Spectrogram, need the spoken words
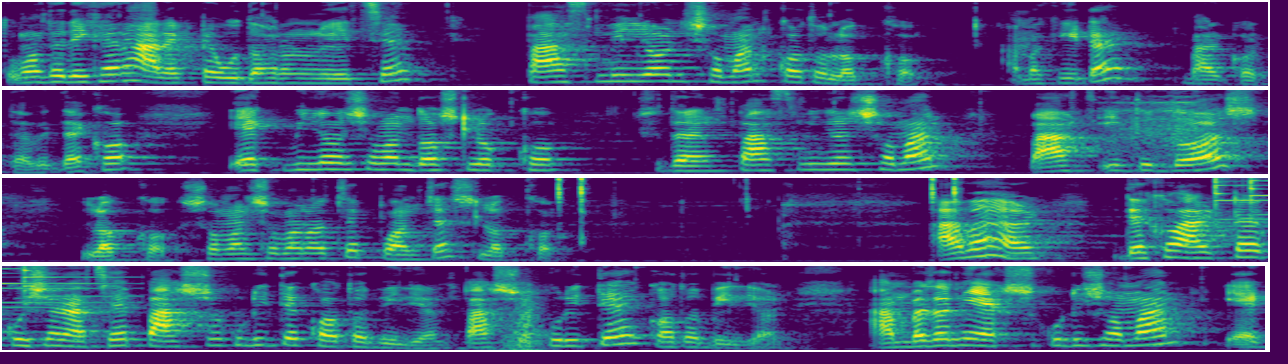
তোমাদের এখানে আরেকটা উদাহরণ রয়েছে, পাঁচ মিলিয়ন সমান কত লক্ষ? আমাকে এটা বার করতে হবে। দেখো, এক মিলিয়ন সমান দশ লক্ষ, সুতরাং পাঁচ মিলিয়ন সমান পাঁচ ইন্টু দশ লক্ষ, সমান সমান হচ্ছে পঞ্চাশ লক্ষ। আবার দেখো আরেকটা কোয়েশ্চেন আছে, পাঁচশো কোটিতে কত বিলিয়ন পাঁচশো কোটিতে কত বিলিয়ন আমরা জানি একশো কোটি সমান এক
